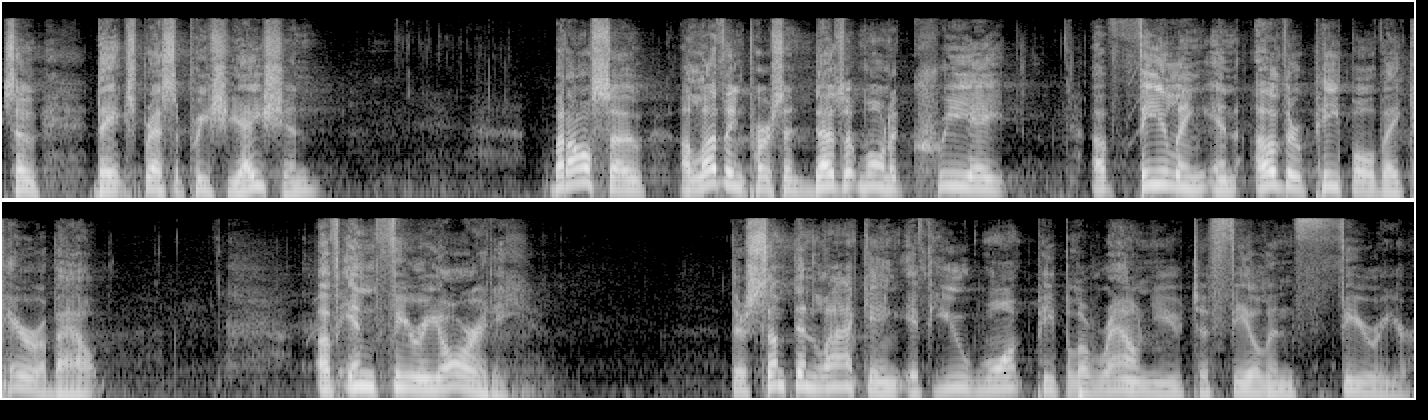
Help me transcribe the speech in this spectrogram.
so they express appreciation. But also, a loving person doesn't want to create a feeling in other people they care about of inferiority. There's something lacking if you want people around you to feel inferior.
